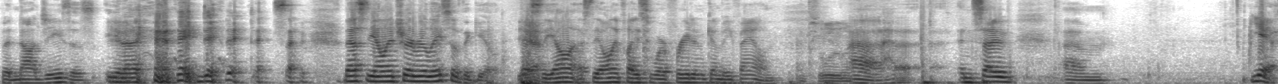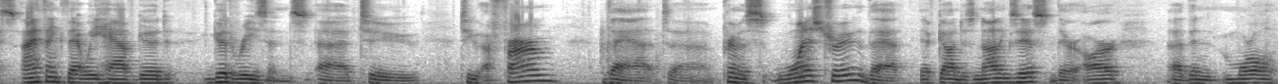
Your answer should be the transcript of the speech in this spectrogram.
but not Jesus. You Yeah. know, and they did it. So that's the only true release of the guilt. That's Yeah. the only. That's the only place where freedom can be found. Absolutely. Uh, and so, um, yes, I think that we have good good reasons uh, to to affirm that uh, premise one is true that if God does not exist, there are uh, then moral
